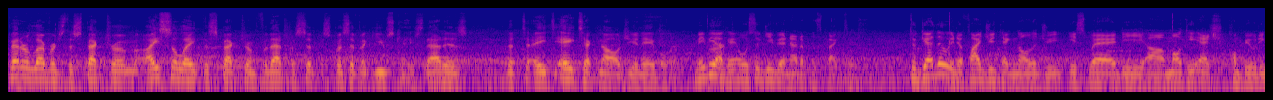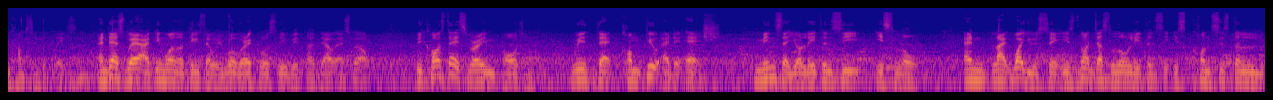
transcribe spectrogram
better leverage the spectrum, isolate the spectrum for that specific use case. That is the a, technology enabler. Maybe I can also give you another perspective. Together with the 5G technology is where the uh, multi-edge computing comes into place. And that's where I think one of the things that we work very closely with uh, Dell as well. Because that is very important. With that compute at the edge, means that your latency is low. And like what you say, it's not just low latency, it's consistent,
